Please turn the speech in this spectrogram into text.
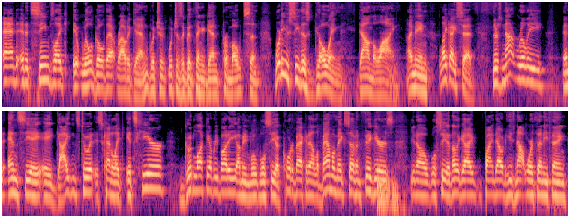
And and it seems like it will go that route again, which which is a good thing. Again, promotes and where do you see this going down the line? I mean, like I said, there's not really an NCAA guidance to it. It's kind of like it's here. Good luck, everybody. I mean, we'll, we'll see a quarterback at Alabama make seven figures. You know, we'll see another guy find out he's not worth anything.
